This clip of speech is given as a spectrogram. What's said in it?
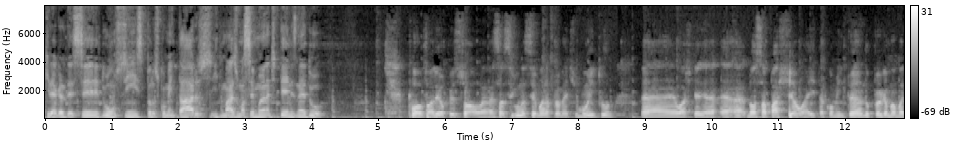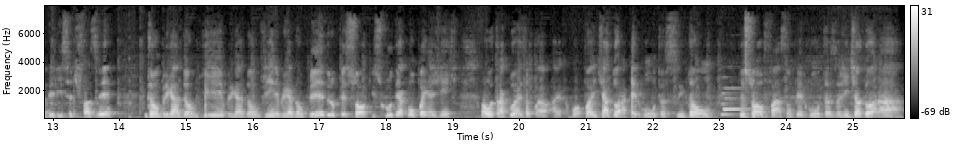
Queria agradecer Edu Onsins pelos comentários e mais uma semana de tênis, né, Edu? Pô, valeu, pessoal. Essa segunda semana promete muito. É, eu acho que é, é, a nossa paixão aí tá comentando. O programa é uma delícia de fazer. Então, brigadão Gui, brigadão Vini, brigadão Pedro, pessoal que escuta e acompanha a gente. Outra coisa, a, a gente adora perguntas, então, pessoal, façam perguntas, a gente adora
